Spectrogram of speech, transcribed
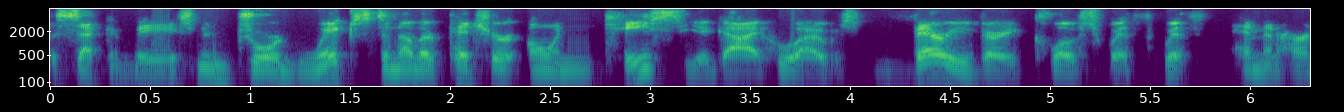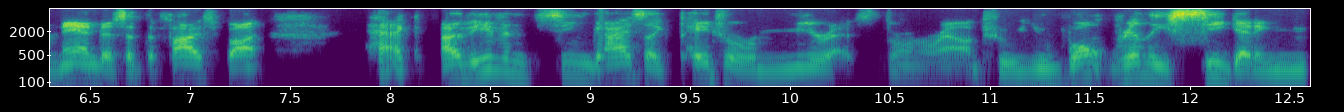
a second baseman, Jordan Wicks, another pitcher, Owen Caissie, a guy who I was very, very close with, with him and Hernandez at the five spot. Heck, I've even seen guys like Pedro Ramirez thrown around who you won't really see getting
